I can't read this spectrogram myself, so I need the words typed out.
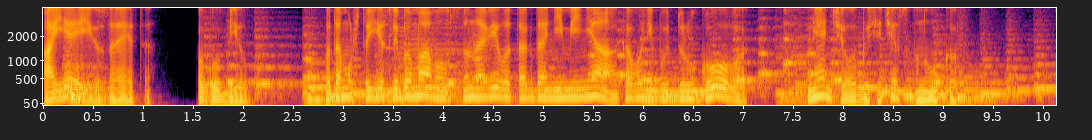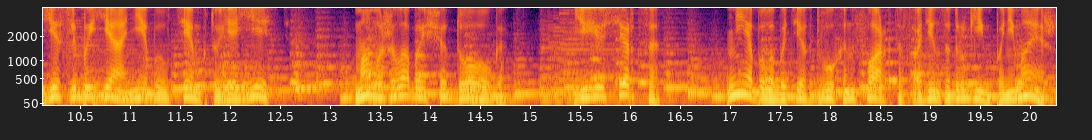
А я ее за это погубил. Потому что если бы мама установила тогда не меня, а кого-нибудь другого, нянчила бы сейчас внуков. Если бы я не был тем, кто я есть, мама жила бы еще долго. Ее сердце не было бы тех двух инфарктов один за другим, понимаешь?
